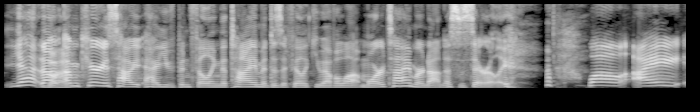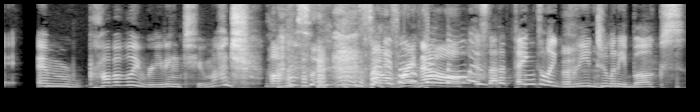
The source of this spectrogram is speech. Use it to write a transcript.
Yeah, Go I, ahead. I'm curious how how you've been filling the time, and does it feel like you have a lot more time, or not necessarily? Well, I am probably reading too much, honestly. so Is that right thing, now, though? is that a thing to like read too many books?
